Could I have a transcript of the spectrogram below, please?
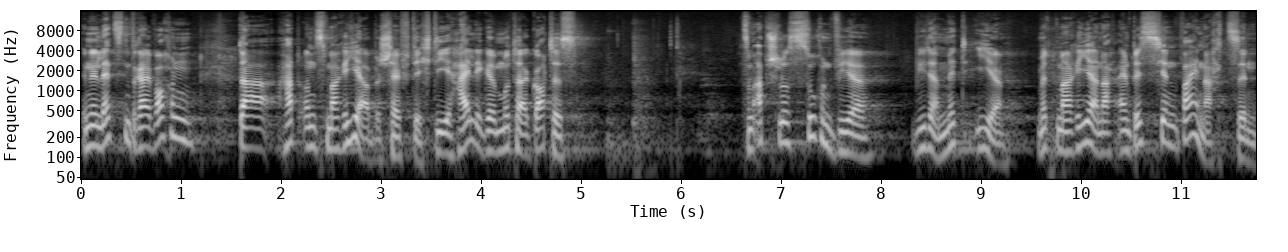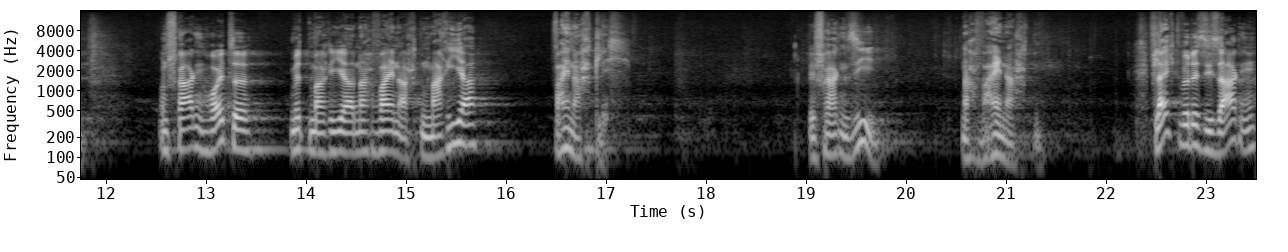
In den letzten drei Wochen, da hat uns Maria beschäftigt, die heilige Mutter Gottes. Zum Abschluss suchen wir wieder mit ihr, mit Maria nach ein bisschen Weihnachtssinn und fragen heute mit Maria nach Weihnachten. Maria, weihnachtlich. Wir fragen sie nach Weihnachten. Vielleicht würde sie sagen,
